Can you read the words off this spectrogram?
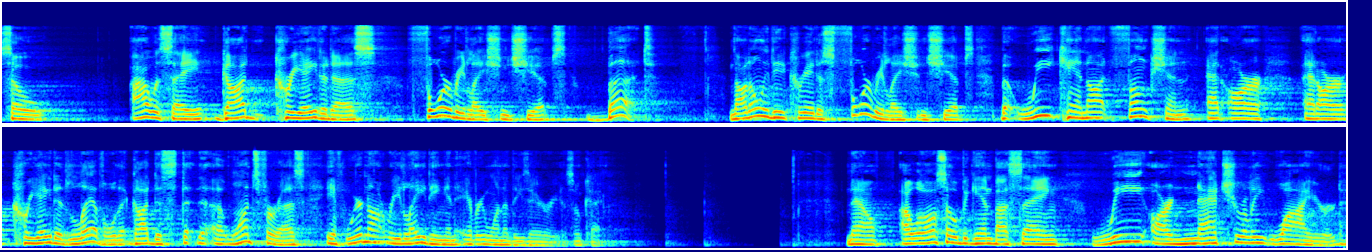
So I would say God created us for relationships, but Not only did He create us for relationships, but we cannot function at our at our created level that God uh, wants for us if we're not relating in every one of these areas. Okay. Now, I will also begin by saying we are naturally wired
